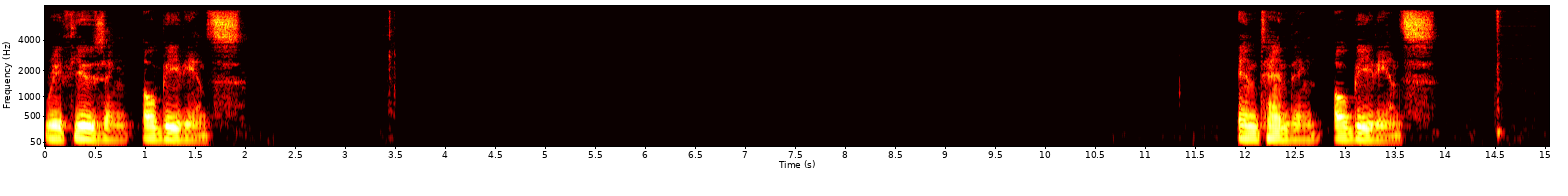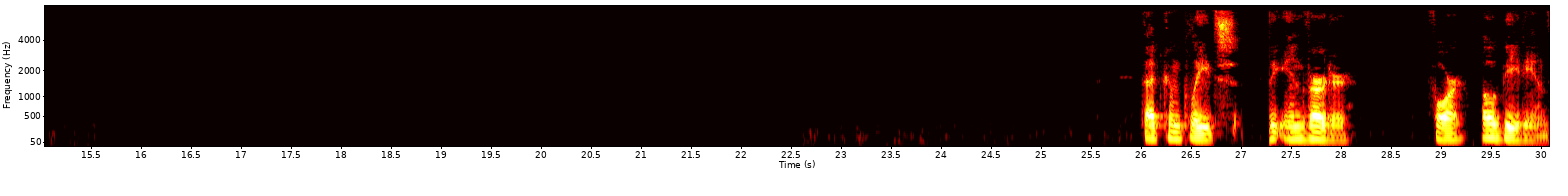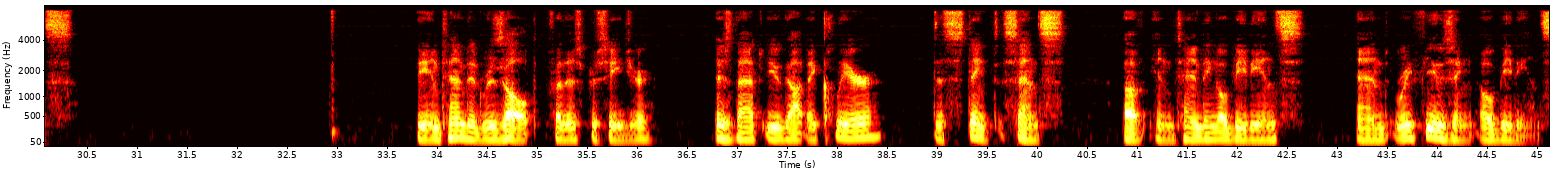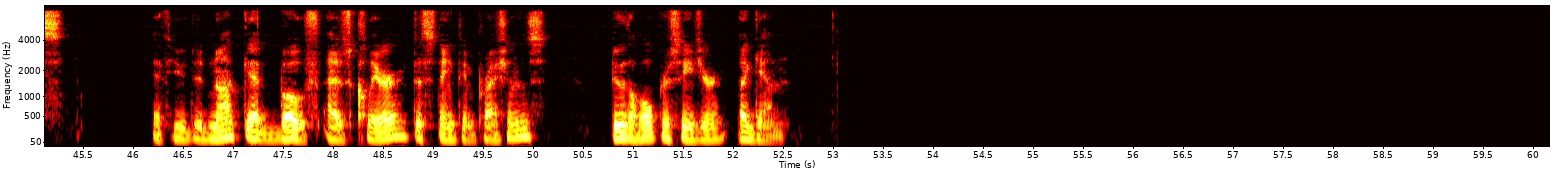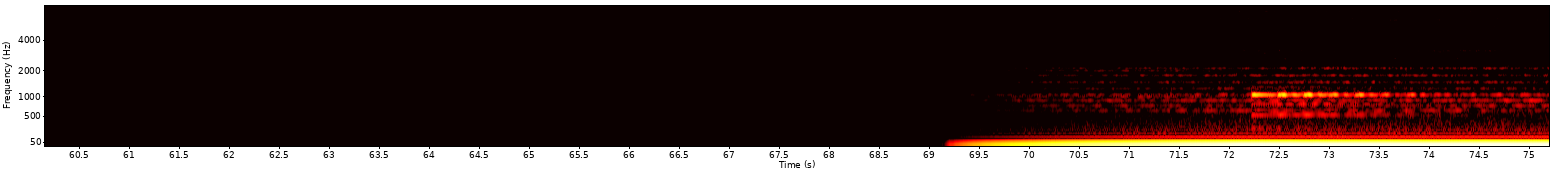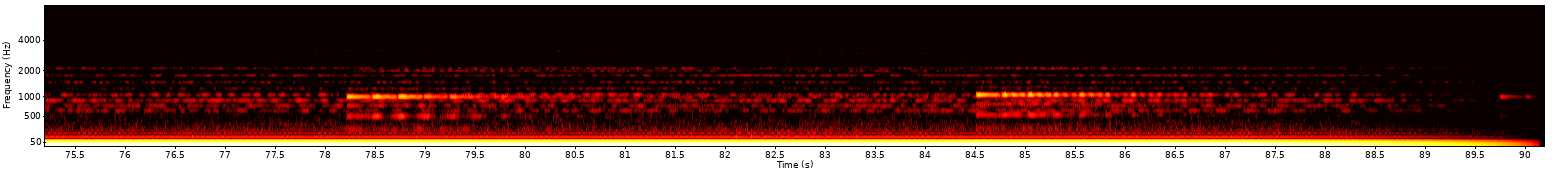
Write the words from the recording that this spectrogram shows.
refusing obedience. intending obedience. That completes the Invertor for obedience. The intended result for this procedure is that you got a clear, distinct sense of intending obedience and refusing obedience. If you did not get both as clear, distinct impressions, do the whole procedure again.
